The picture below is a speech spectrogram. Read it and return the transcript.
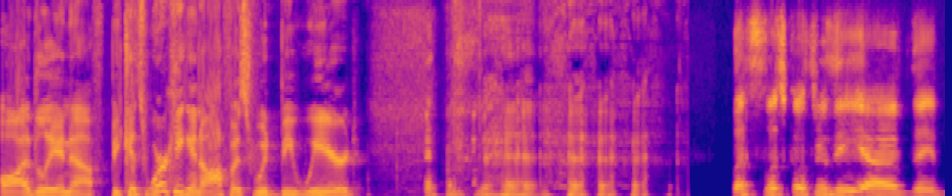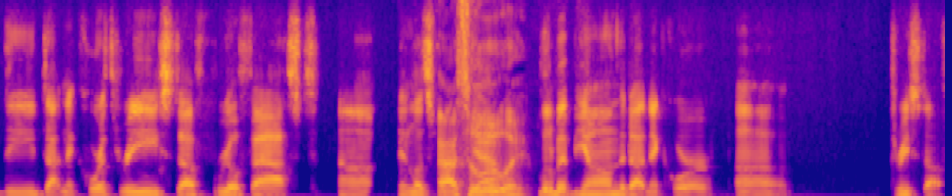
Oddly enough, because working in office would be weird. Let's let's go through the uh, the the .NET Core three stuff real fast, uh, and let's Absolutely. a little bit beyond the .NET Core uh, three stuff.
